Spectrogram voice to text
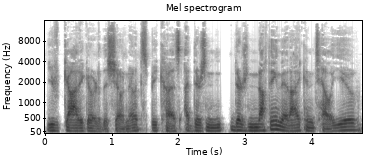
you've got to go to the show notes because there's there's nothing that I can tell you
